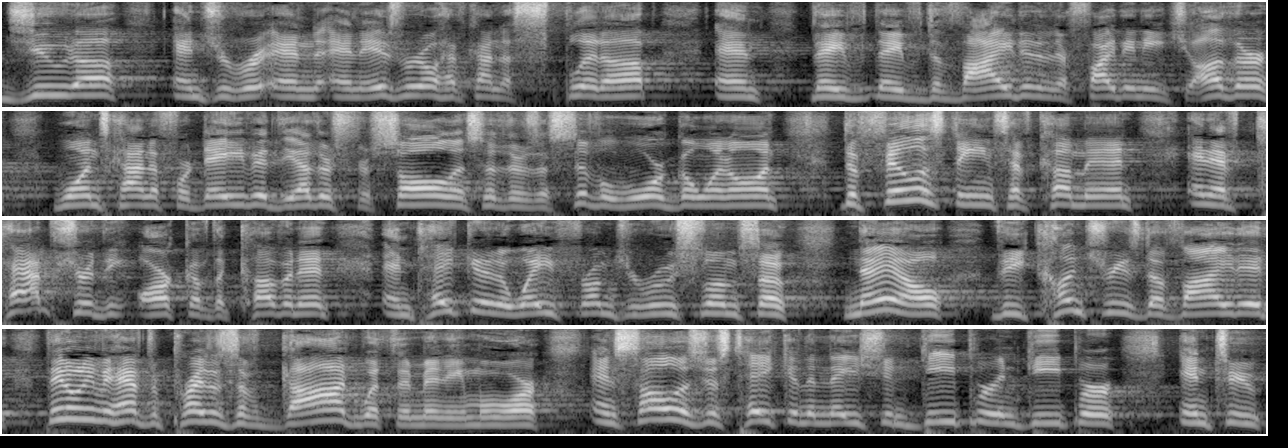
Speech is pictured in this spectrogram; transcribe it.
Judah and, and, and Israel have kind of split up and they've, they've divided and they're fighting each other. One's kind of for David, the other's for Saul, and so there's a civil war going on. The Philistines have come in and have captured the Ark of the Covenant and taken it away from Jerusalem. So now the country is divided. They don't even have the presence of God with them anymore. And Saul has just taken the nation deeper and deeper into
